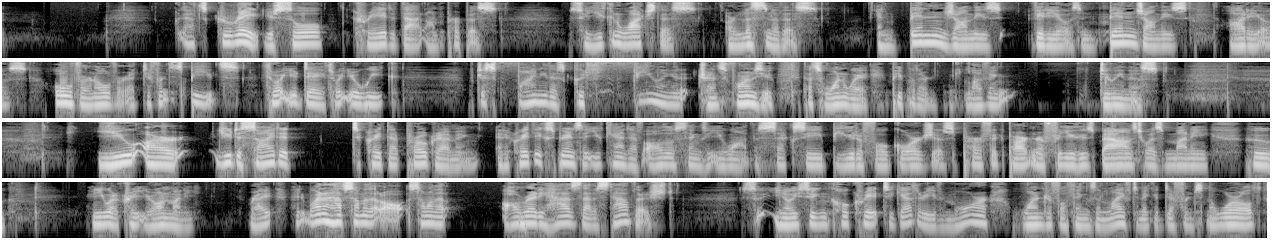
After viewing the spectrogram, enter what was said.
That's great. Your soul created that on purpose. So you can watch this or listen to this and binge on these videos and binge on these audios over and over at different speeds throughout your day, throughout your week. Just finding this good feeling and it transforms you. That's one way people are loving doing this. You are you decided to create that programming and to create the experience that you can't have all those things that you want the sexy, beautiful, gorgeous, perfect partner for you who's balanced, who has money, who, and you want to create your own money, right? And why not have someone that, all, someone that already has that established? So, you know, so you can co create together even more wonderful things in life to make a difference in the world.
